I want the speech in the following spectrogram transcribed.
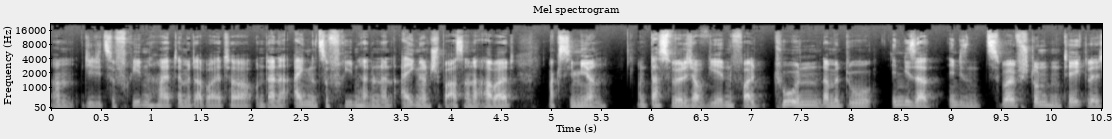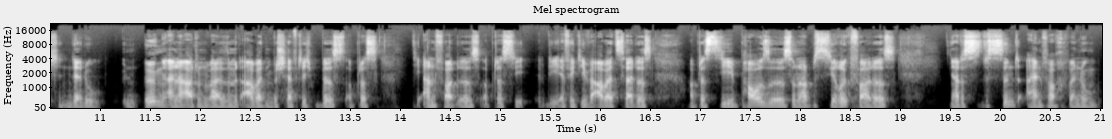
ähm, die die Zufriedenheit der Mitarbeiter und deine eigene Zufriedenheit und deinen eigenen Spaß an der Arbeit maximieren. Und das würde ich auf jeden Fall tun, damit du in dieser, in diesen zwölf Stunden täglich, in der du in irgendeiner Art und Weise mit Arbeiten beschäftigt bist, ob das die Anfahrt ist, ob das die, die effektive Arbeitszeit ist, ob das die Pause ist oder ob es die Rückfahrt ist. Ja, das, das sind einfach, wenn du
